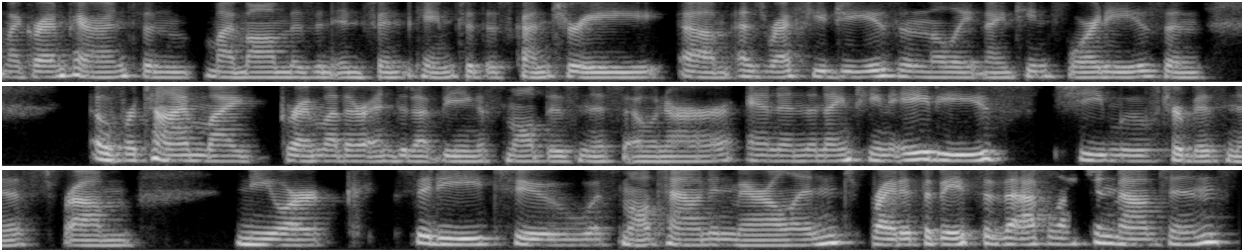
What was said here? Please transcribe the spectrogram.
my grandparents and my mom as an infant came to this country um, as refugees in the late 1940s and over time my grandmother ended up being a small business owner. And in the 1980s she moved her business from new york city to a small town in maryland right at the base of the appalachian mountains.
